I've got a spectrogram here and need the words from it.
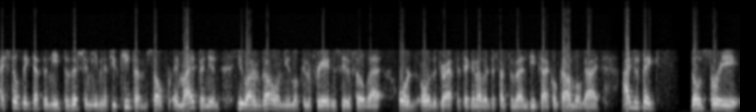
I still think that's a need position, even if you keep him. So, in my opinion, you let him go and you look in the free agency to fill that, or or the draft to take another defensive end D tackle combo guy. I just think those three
